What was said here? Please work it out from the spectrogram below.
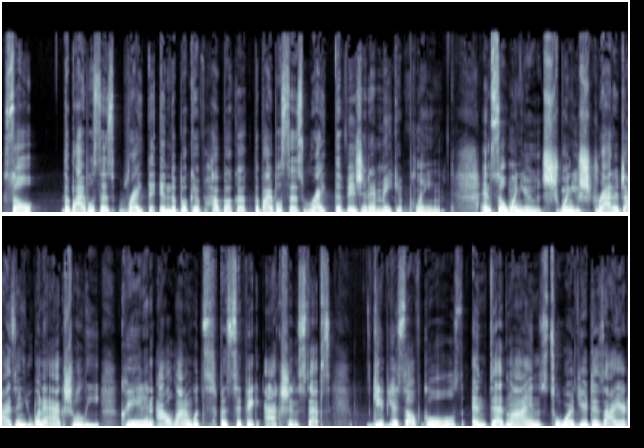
So, the Bible says, write the, in the book of Habakkuk, the Bible says, write the vision and make it plain. And so when you when you strategize and you want to actually create an outline with specific action steps, give yourself goals and deadlines toward your desired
